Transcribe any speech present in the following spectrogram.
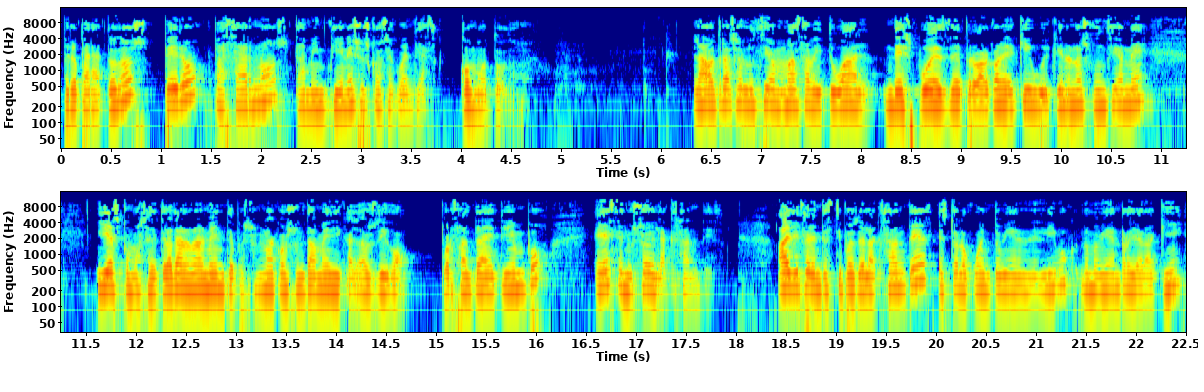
pero para todos, pero pasarnos también tiene sus consecuencias, como todo. La otra solución más habitual después de probar con el kiwi que no nos funcione, y es como se trata normalmente, pues en una consulta médica, ya os digo, por falta de tiempo, es el uso de laxantes. Hay diferentes tipos de laxantes, esto lo cuento bien en el ebook, no me voy a enrollar aquí,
